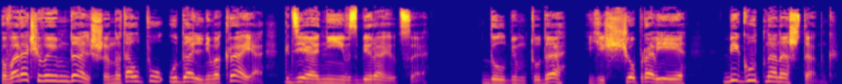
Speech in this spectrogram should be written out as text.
Поворачиваем дальше, на толпу у дальнего края, где они и взбираются. Долбим туда, еще правее. Бегут на наш танк.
